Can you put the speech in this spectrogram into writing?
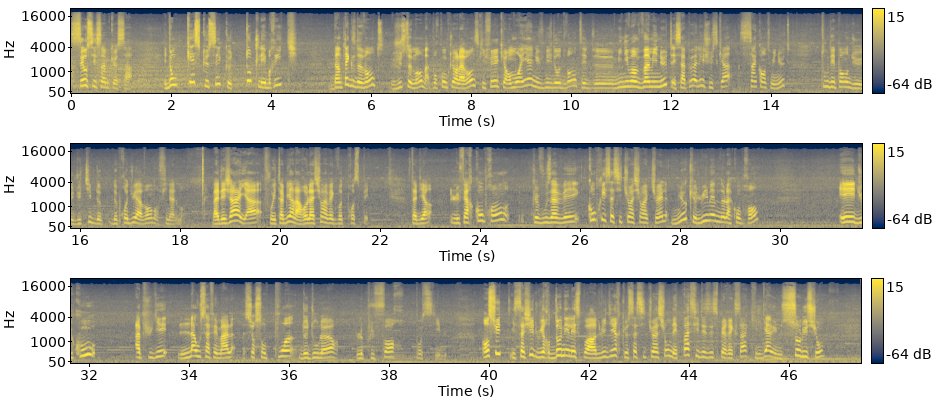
C'est aussi simple que ça. Et donc, qu'est-ce que c'est que toutes les briques d'un texte de vente, justement, bah, pour conclure la vente, ce qui fait qu'en moyenne, une vidéo de vente est de minimum 20 minutes et ça peut aller jusqu'à 50 minutes. Tout dépend du, type de, produit à vendre finalement. Bah déjà, il faut établir la relation avec votre prospect. C'est-à-dire lui faire comprendre que vous avez compris sa situation actuelle mieux que lui-même ne la comprend. Et du coup, appuyer là où ça fait mal, sur son point de douleur le plus fort possible. Ensuite, il s'agit de lui redonner l'espoir, de lui dire que sa situation n'est pas si désespérée que ça, qu'il y a une solution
